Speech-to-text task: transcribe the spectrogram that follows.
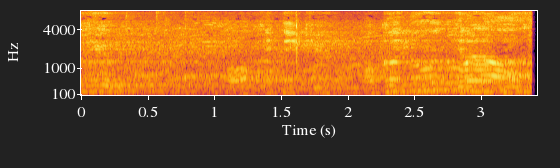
you.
